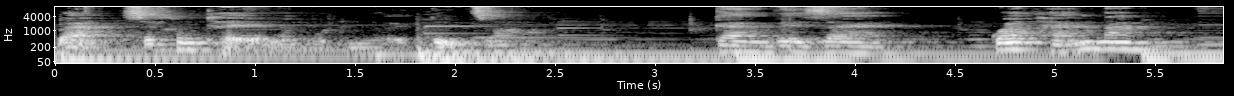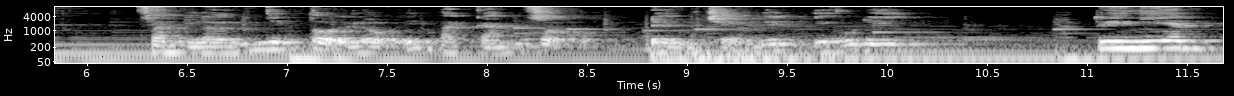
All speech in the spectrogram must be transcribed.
bạn sẽ không thể là một người tự do. Càng về già, qua tháng năm, phần lớn những tội lỗi và cám dỗ đều trở nên yếu đi. Tuy nhiên,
